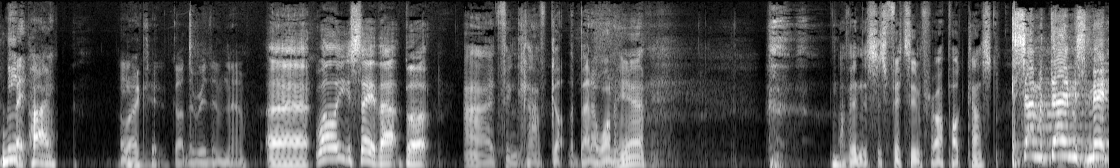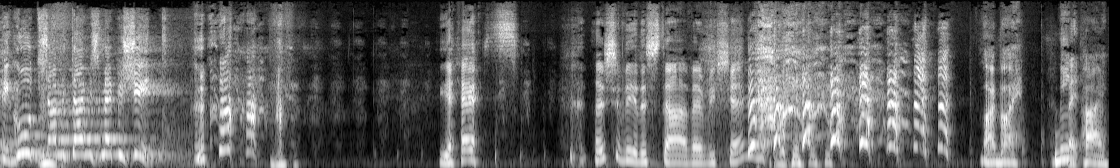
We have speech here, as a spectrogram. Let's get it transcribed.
Meat pie, I like it. Got the rhythm now. Uh, well, you say that, but I think I've got the better one here. I think this is fitting for our podcast. Sometimes is maybe good, sometimes is maybe shit. Yes. That should be the start of every show. bye bye. Meat pie,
